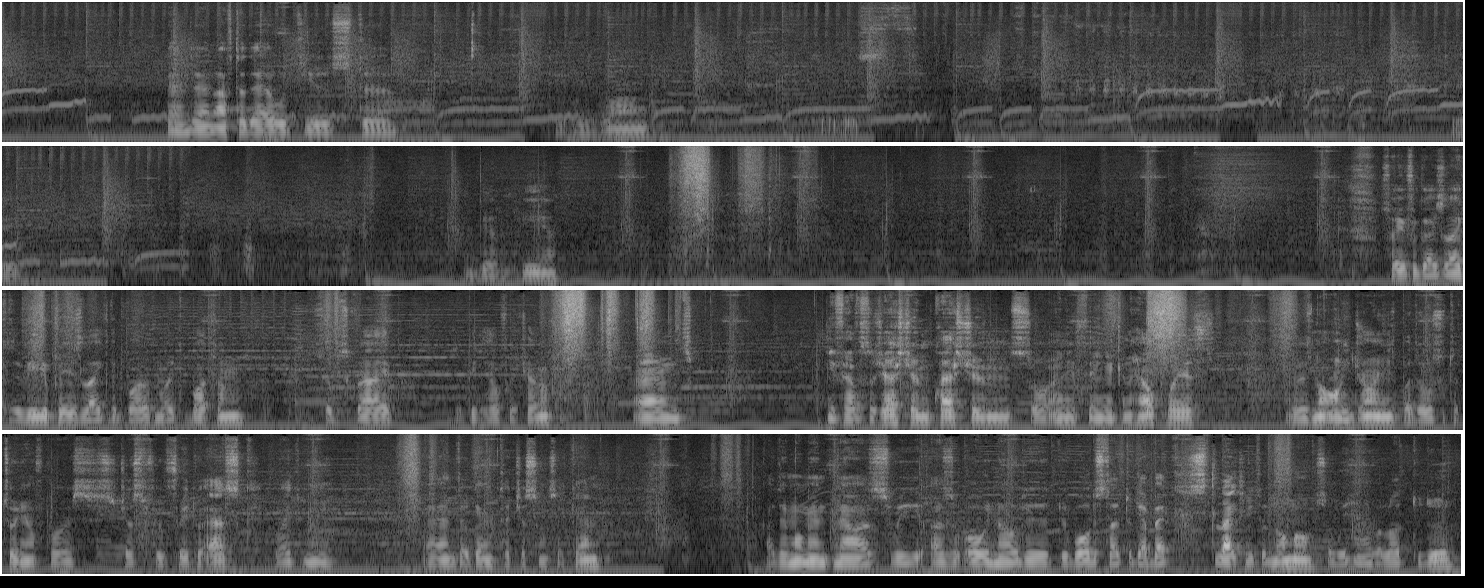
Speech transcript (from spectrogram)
and then after that I would use the okay here's so this here so if you guys like the video please like the button like button subscribe it's a big help for the channel. And if you have suggestions questions or anything I can help with there's not only drawings but also tattooing of course just feel free to ask write me and again touch as soon as I can at the moment now as we as all we know the, the world start to get back slightly to normal so we have a lot to do.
